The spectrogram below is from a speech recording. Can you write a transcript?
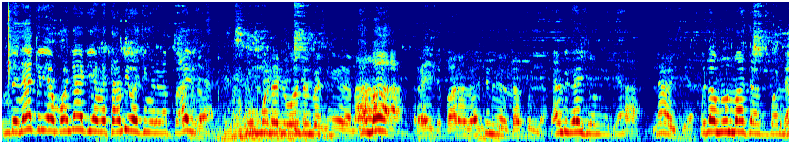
இந்த நேரத்துல என் பொண்டாட்டி எங்க தம்பி வச்சுங்கிறத பாருங்க. ஆமா. ரைட்டு, பரவாயில்ல, தப்பு இல்ல. தம்பி வயசு கேட்டியா என்ன? இப்பதான் மூணு மாசம் ஆகுது பிறந்து.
